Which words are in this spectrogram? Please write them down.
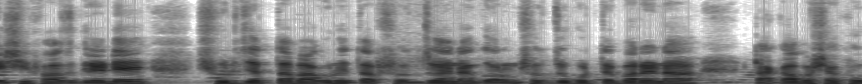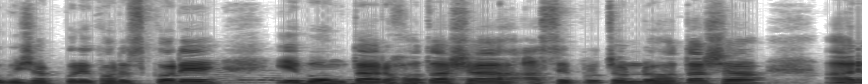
বেশি ফার্স্ট গ্রেডে সূর্যের তাপ আগুনের তাপ সহ্য হয় না গরম সহ্য করতে পারে না টাকা পয়সা খুব হিসাব করে খরচ করে এবং তার হতাশা আছে প্রচণ্ড হতাশা। আর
